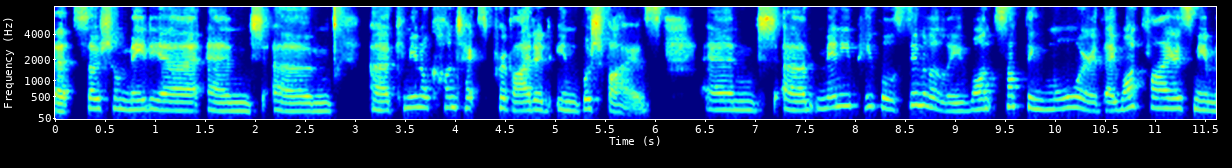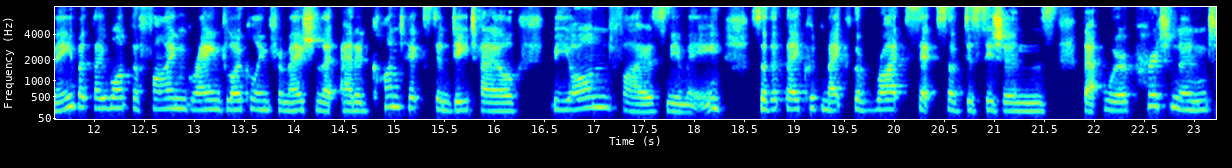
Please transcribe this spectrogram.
that social media and um, uh, communal context provided in bushfires. And uh, many people similarly want something more. They want fires near me, but they want the fine grained local information that added context and detail beyond fires near me so that they could make the right sets of decisions that were pertinent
